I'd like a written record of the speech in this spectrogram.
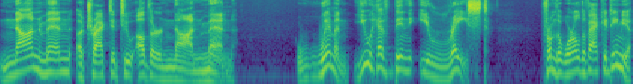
non-men attracted to other non-men. Women, you have been erased from the world of academia.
